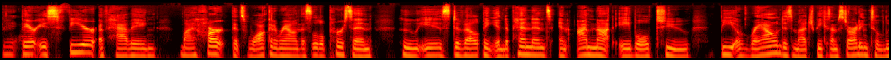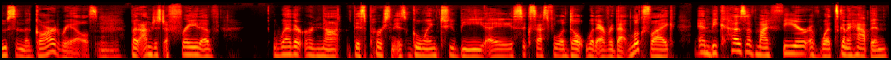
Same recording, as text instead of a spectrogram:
Yeah. There is fear of having my heart that's walking around this little person who is developing independence, and I'm not able to be around as much because I'm starting to loosen the guardrails. Mm. But I'm just afraid of whether or not this person is going to be a successful adult, whatever that looks like. And because of my fear of what's going to happen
